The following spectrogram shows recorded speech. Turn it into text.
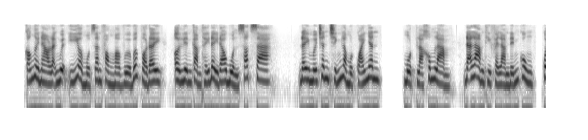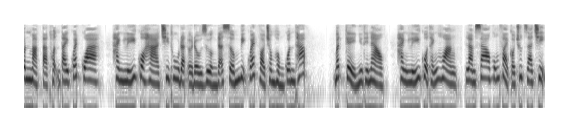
Có người nào lại nguyện ý ở một gian phòng mà vừa bước vào đây, ở liền cảm thấy đầy đau buồn xót xa. Đây mới chân chính là một quái nhân. Một là không làm, đã làm thì phải làm đến cùng, quân mạc tà thuận tay quét qua, Hành lý của Hà Chi Thu đặt ở đầu giường đã sớm bị quét vào trong hồng quân tháp. Bất kể như thế nào, hành lý của Thánh Hoàng, làm sao cũng phải có chút giá trị.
